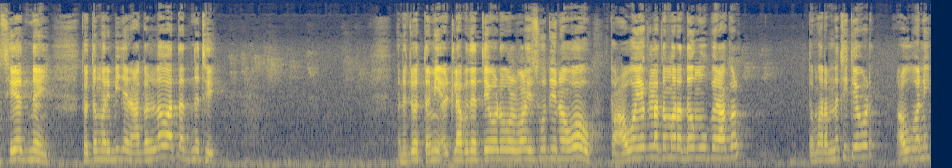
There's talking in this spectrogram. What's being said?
છે જ નહીં. તો તમારે બીજાને આગળ લવાતા જ નથી. અને જો તમે એટલા બધા તેવડ વાળી ન હોવ, તો આવો એકલા તમારા દમ ઉપર આગળ. તમારા નથી તેવડ આવવાની?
